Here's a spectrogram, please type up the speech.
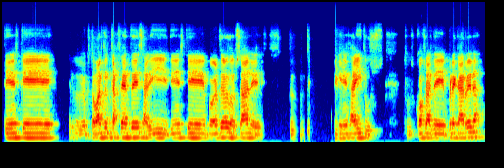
tienes que eh, tomarte el café antes de salir, tienes que ponerte los dorsales, tienes ahí tus, tus cosas de precarrera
